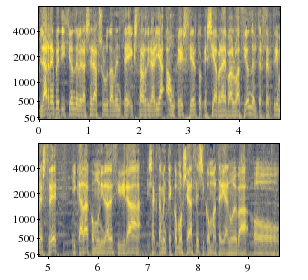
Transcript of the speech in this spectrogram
La repetición deberá ser absolutamente extraordinaria, aunque es cierto que sí habrá evaluación del tercer trimestre y cada comunidad decidirá exactamente cómo se hace, si con materia nueva o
